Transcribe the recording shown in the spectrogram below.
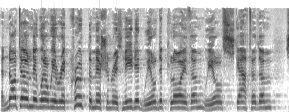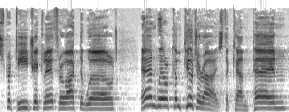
And not only will we recruit the missionaries needed, we'll deploy them, we'll scatter them strategically throughout the world, and we'll computerize the campaign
